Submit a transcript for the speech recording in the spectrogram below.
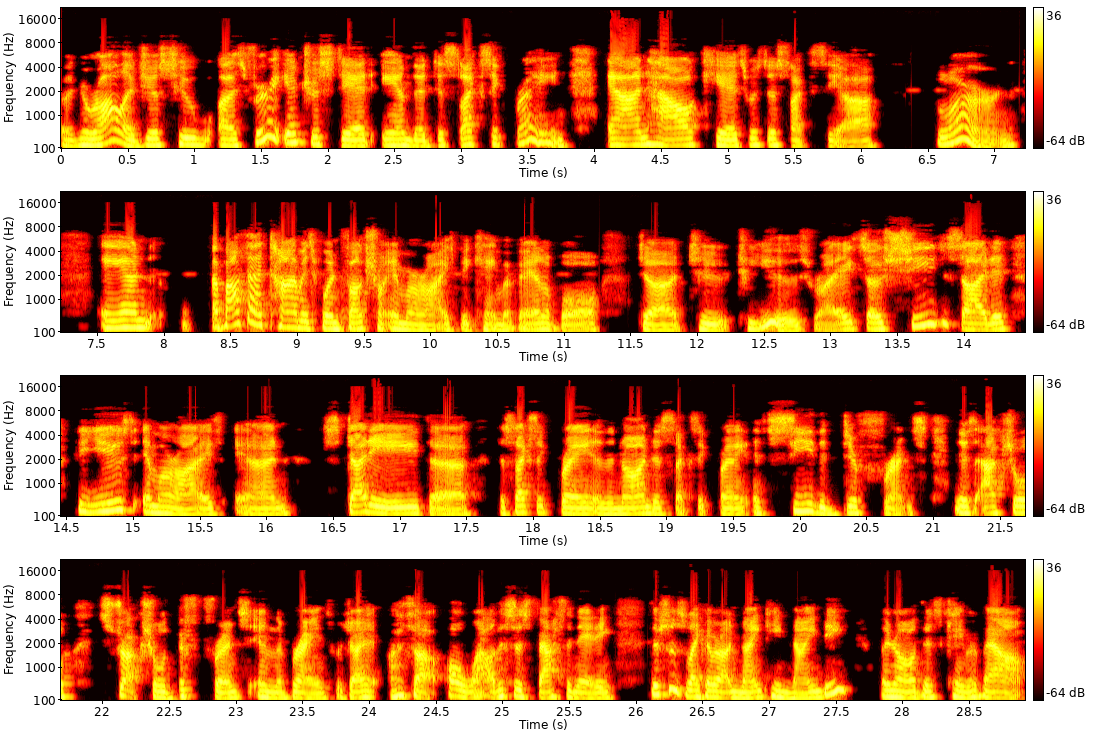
a neurologist who was very interested in the dyslexic brain and how kids with dyslexia learn. And about that time is when functional MRIs became available to, to, to use, right? So she decided to use MRIs and study the dyslexic brain and the non-dyslexic brain and see the difference. There's actual structural difference in the brains, which I, I thought, oh wow, this is fascinating. This was like around 1990 when all this came about.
